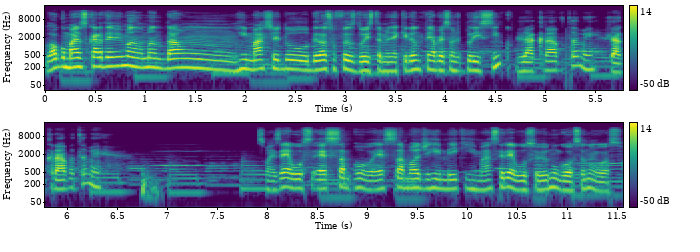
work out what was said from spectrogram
Logo mais os caras devem man- mandar um remaster do The Last of Us 2 também, né? Que ele não tem a versão de Play 5. Já cravo também, já crava também. Mas é osso. Essa, essa mod de remake e remaster é osso. Eu não gosto, eu não gosto.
